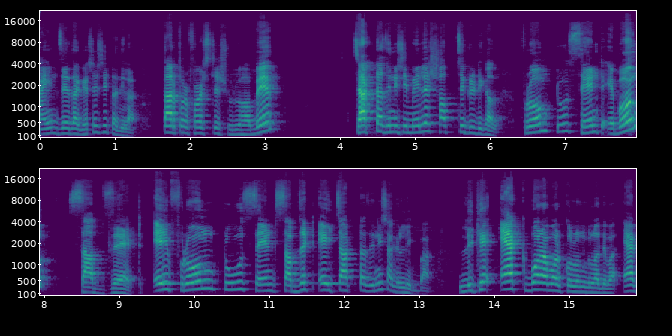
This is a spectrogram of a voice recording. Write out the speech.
নাইন যে দাগ সেটা দিলাম। তারপর ফার্স্টে শুরু হবে চারটা জিনিস ইমেইলের সবচেয়ে ক্রিটিক্যাল ফ্রম টু সেন্ট এবং সাবজেক্ট এই ফ্রম টু সেন্ট সাবজেক্ট এই চারটা জিনিস আগে লিখবা। লিখে এক বরাবর কলনগুলো দেবা, এক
